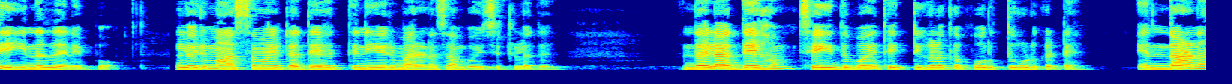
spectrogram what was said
ചെയ്യുന്നത് തന്നെ ഇപ്പോൾ നല്ലൊരു മാസമായിട്ട് അദ്ദേഹത്തിന് ഈ ഒരു മരണം സംഭവിച്ചിട്ടുള്ളത്. എന്തായാലും അദ്ദേഹം ചെയ്തു പോയ തെറ്റുകളൊക്കെ പുറത്തു കൊടുക്കട്ടെ. എന്താണ്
